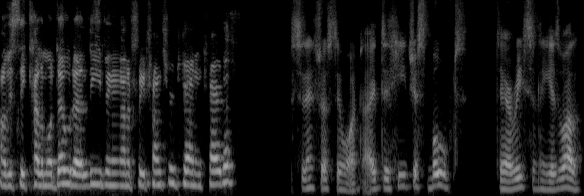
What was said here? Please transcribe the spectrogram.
Obviously, Callum O'Dowda leaving on a free transfer, joining Cardiff. it's an interesting one. I did. He just moved there recently as well.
